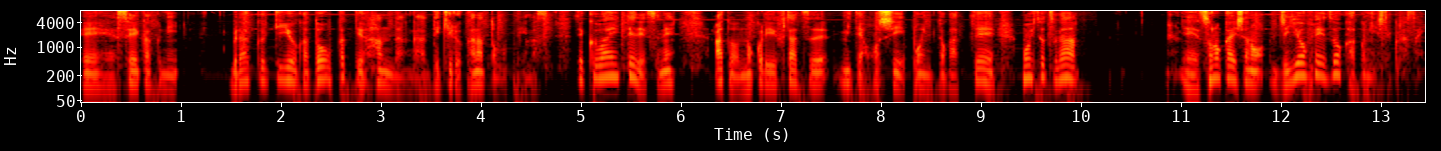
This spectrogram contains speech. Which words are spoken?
え、正確にブラック企業かどうかっていう判断ができるかなと思っています。で、加えてですね、あと残り2つ見てほしいポイントがあって、もう1つが、え、その会社の事業フェーズを確認してください。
